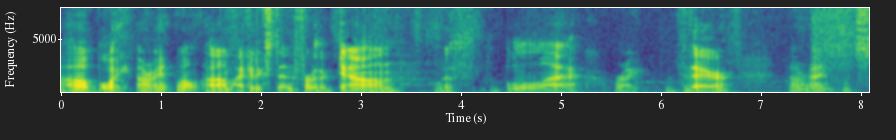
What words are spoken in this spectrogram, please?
Oh boy, all right. Well, um, I could extend further down with the black right there. All right, let's,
